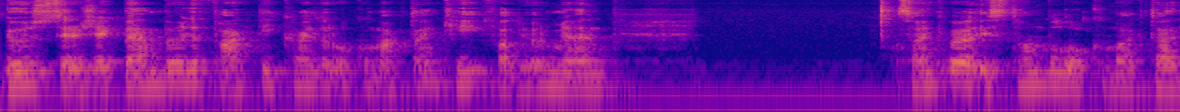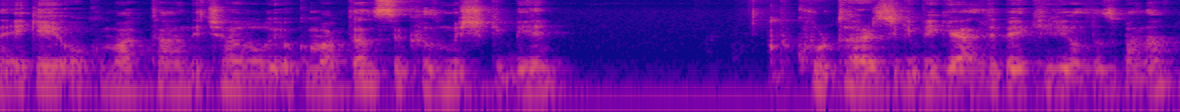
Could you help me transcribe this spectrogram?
gösterecek. Ben böyle farklı hikayeler okumaktan keyif alıyorum. Yani sanki böyle İstanbul okumaktan, Ege'yi okumaktan, İç Anadolu'yu okumaktan sıkılmış gibi, kurtarıcı gibi geldi Bekir Yıldız bana.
